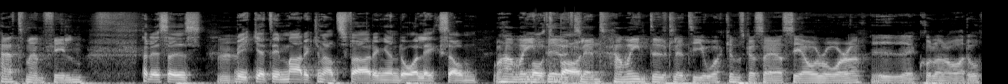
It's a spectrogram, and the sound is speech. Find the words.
Batman-film. Precis. Vilket i marknadsföringen då liksom... Och han var inte utklädd. Han var inte utklädd till Jokern ska jag säga. Se Aurora i Colorado.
